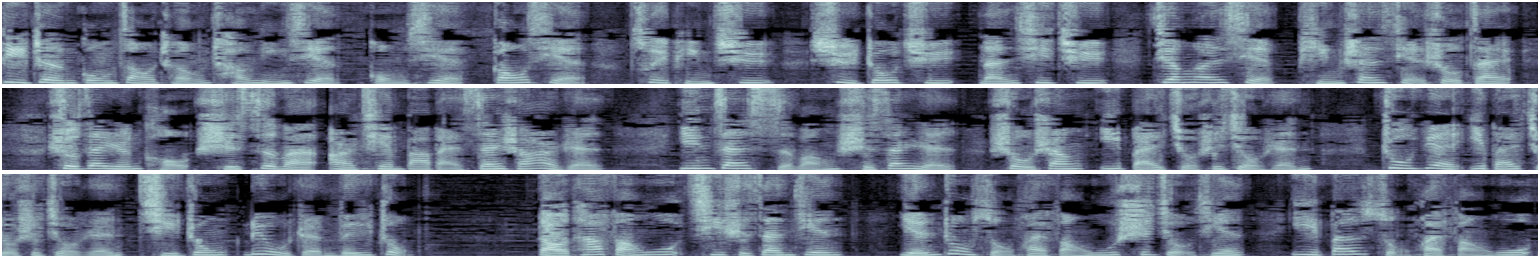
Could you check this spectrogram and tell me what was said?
地震共造成长宁县、珙县、高县、翠屏区、叙州区、南溪区、江安县、平山县受灾，受灾人口十四万二千八百三十二人，因灾死亡十三人，受伤一百九十九人，住院一百九十九人，其中六人危重。倒塌房屋七十三间，严重损坏房屋十九间，一般损坏房屋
